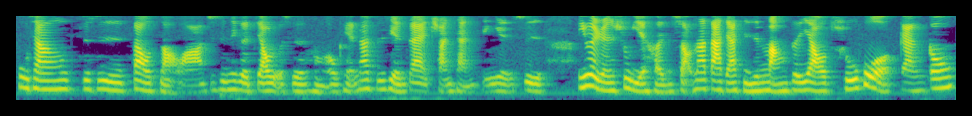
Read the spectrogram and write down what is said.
互相就是倒找啊，就是那个交流是很 OK。那之前在传产经验是因为人数也很少，那大家其实忙着要出货赶工，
